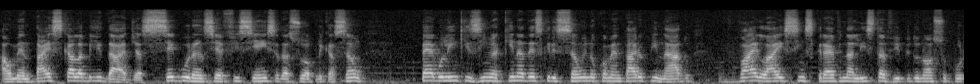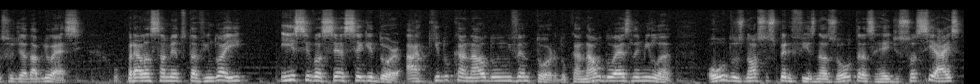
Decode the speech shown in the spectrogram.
aumentar a escalabilidade, a segurança e a eficiência da sua aplicação? Pega o linkzinho aqui na descrição e no comentário pinado, vai lá e se inscreve na lista VIP do nosso curso de AWS. O pré-lançamento está vindo aí, e se você é seguidor aqui do canal do Inventor, do canal do Wesley Milan ou dos nossos perfis nas outras redes sociais,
